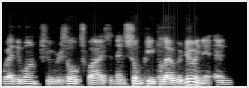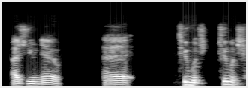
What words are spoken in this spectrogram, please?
where they want to results wise, and then some people overdoing it. And as you know, uh, too much too much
